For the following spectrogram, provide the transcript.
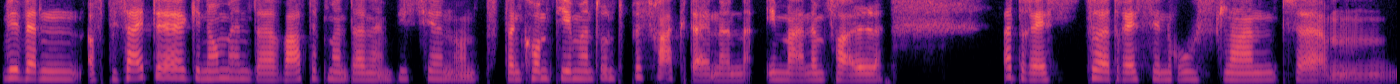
Wir werden auf die Seite genommen, da wartet man dann ein bisschen und dann kommt jemand und befragt einen. In meinem Fall Adresse, zur Adresse in Russland, ähm,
